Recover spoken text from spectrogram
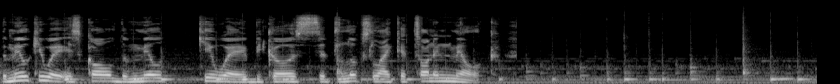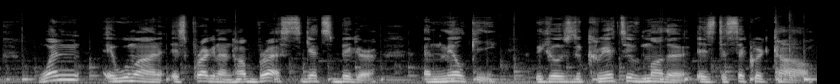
The Milky Way is called the Milky Way because it looks like a turning milk. When a woman is pregnant, her breast gets bigger and milky because the creative mother is the sacred cow.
